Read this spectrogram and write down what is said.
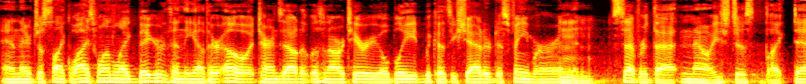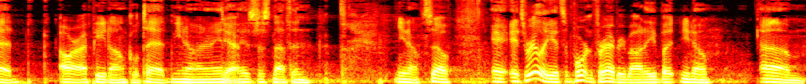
And they're just like, why is one leg bigger than the other? Oh, it turns out it was an arterial bleed because he shattered his femur and then severed that, and now he's just like dead. R.I.P. to Uncle Ted. You know what I mean? Yeah. It's just nothing. You know, so it, it's really it's important for everybody, but you know, um,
